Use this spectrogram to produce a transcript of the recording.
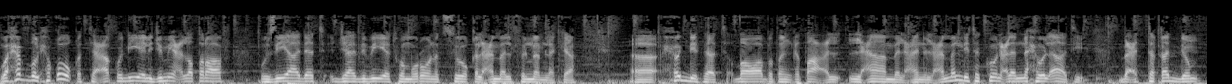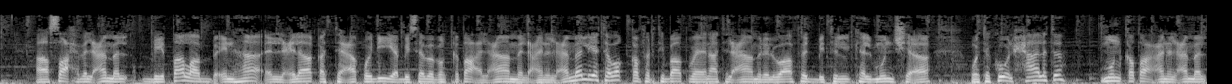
وحفظ الحقوق التعاقدية لجميع الأطراف وزيادة جاذبية ومرونة سوق العمل في المملكة. آه، حدثت ضوابط انقطاع العامل عن العمل لتكون على النحو الآتي. بعد تقدم آه، صاحب العمل بطلب إنهاء العلاقة التعاقدية بسبب انقطاع العامل عن العمل يتوقف ارتباط بيانات العامل الوافد بتلك المنشأة وتكون حالته منقطع عن العمل.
